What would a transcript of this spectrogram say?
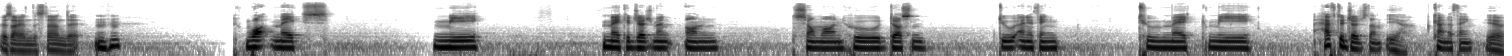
as I understand it. Mm-hmm. What makes me make a judgment on someone who doesn't do anything to make me have to judge them, Yeah, kind of thing? yeah,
